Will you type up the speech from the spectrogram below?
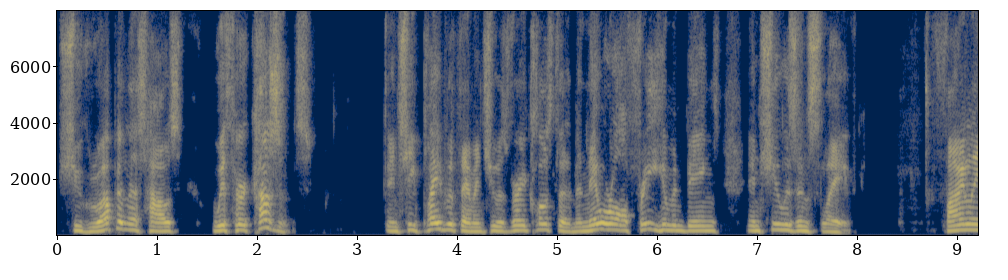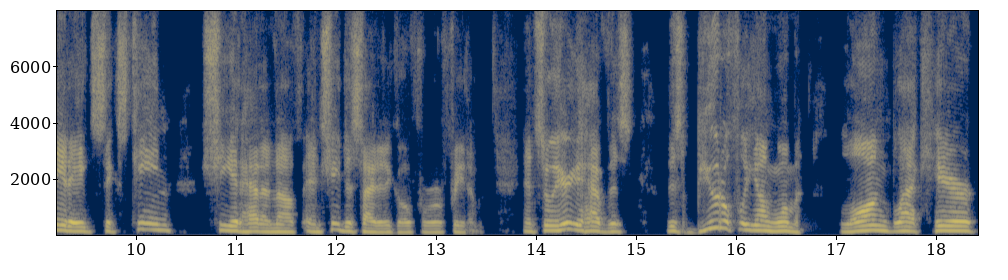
She grew up in this house with her cousins, and she played with them, and she was very close to them, and they were all free human beings, and she was enslaved. Finally, at age 16, she had had enough and she decided to go for her freedom. And so here you have this, this beautiful young woman, long black hair,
